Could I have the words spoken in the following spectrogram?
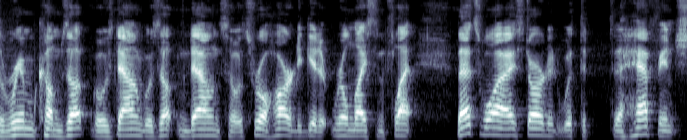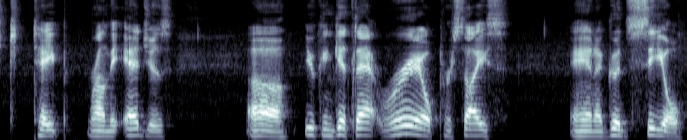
The rim comes up, goes down, goes up and down, so it's real hard to get it real nice and flat. That's why I started with the, the half inch tape around the edges. Uh, you can get that real precise and a good seal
